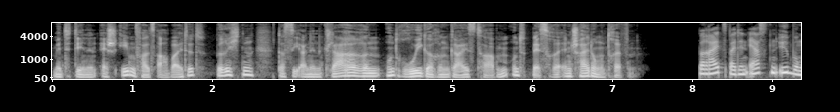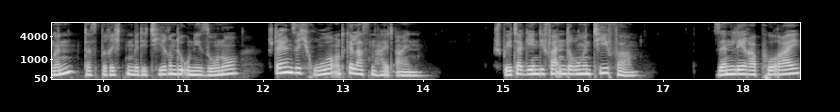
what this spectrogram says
mit denen Esch ebenfalls arbeitet, berichten, dass sie einen klareren und ruhigeren Geist haben und bessere Entscheidungen treffen. Bereits bei den ersten Übungen, das berichten Meditierende unisono, stellen sich Ruhe und Gelassenheit ein. Später gehen die Veränderungen tiefer. Zen-Lehrer Porai,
